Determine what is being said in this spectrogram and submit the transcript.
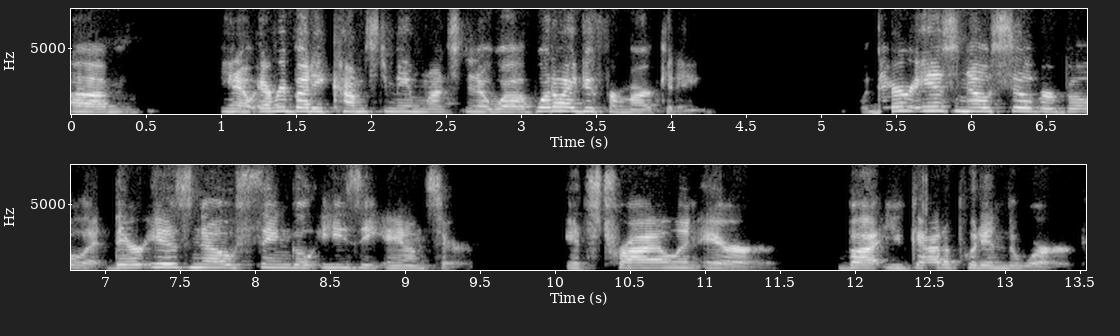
um, you know, everybody comes to me and wants to know, well, what do I do for marketing? There is no silver bullet. There is no single easy answer. It's trial and error, but you got to put in the work.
